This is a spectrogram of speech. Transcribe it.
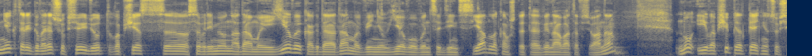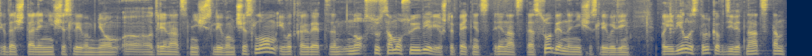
некоторые говорят, что все идет вообще с, со времен Адама и Евы, когда Адам обвинил Еву в инциденте с яблоком, что это виновата все она. Ну и вообще пятницу всегда считали несчастливым днем, 13 э, несчастливым числом, и вот когда это, но само суеверие, что пятница 13 особенно несчастливый день, появилось только в 19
